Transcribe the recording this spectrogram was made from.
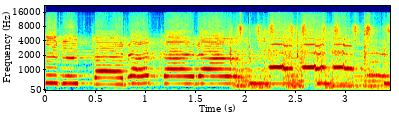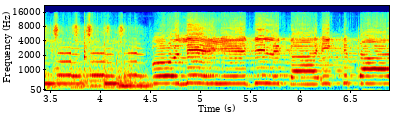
तुरु तारा तारा। बोले ये दिल का एक तारा।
